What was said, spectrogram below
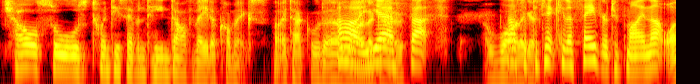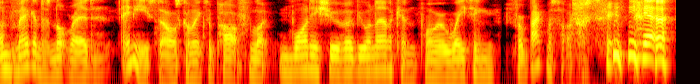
Charles Soule's 2017 Darth Vader comics that I tackled uh, a Ah, while yes, that A while that's a particular favourite of mine. That one. Megan has not read any Star Wars comics apart from like one issue of Obi Wan Anakin while we were waiting for a back massage or something. Yeah.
